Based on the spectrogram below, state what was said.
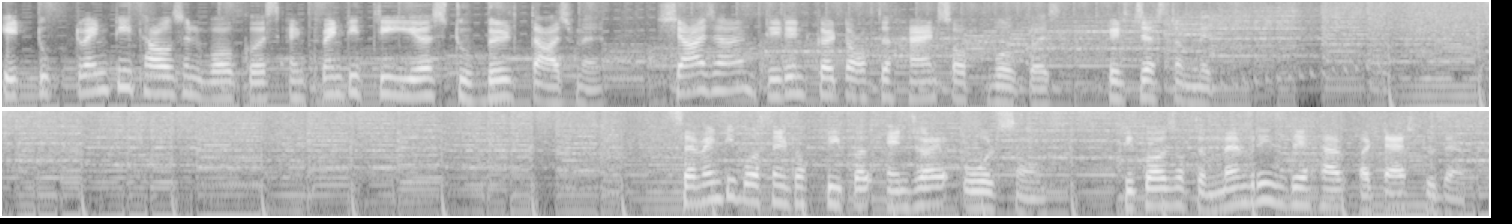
It took 20,000 workers and 23 years to build Taj Mahal. Shah Jahan didn't cut off the hands of workers, it's just a myth. Seventy percent of people enjoy old songs because of the memories they have attached to them.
